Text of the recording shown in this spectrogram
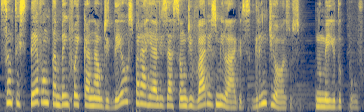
Santo Estevão também foi canal de Deus para a realização de vários milagres grandiosos no meio do povo.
